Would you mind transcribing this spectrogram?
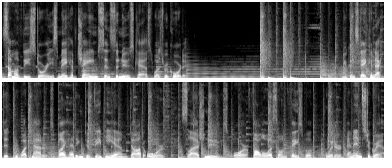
Some of these stories may have changed since the newscast was recorded. You can stay connected to what matters by heading to vpm.org/news or follow us on Facebook, Twitter, and Instagram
